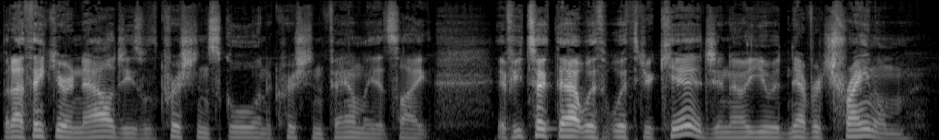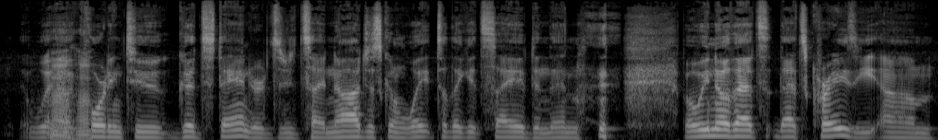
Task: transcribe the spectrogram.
but I think your analogies with Christian school and a Christian family, it's like if you took that with with your kids, you know, you would never train them w- according to good standards. You'd say, no, I'm just going to wait till they get saved, and then. but we know that's that's crazy. Um,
